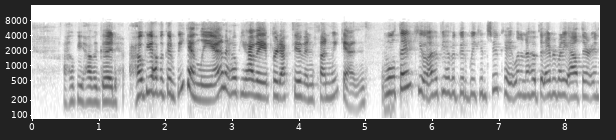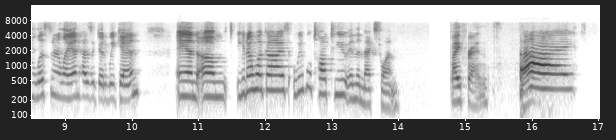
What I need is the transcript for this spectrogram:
I hope you have a good I hope you have a good weekend, Leanne. I hope you have a productive and fun weekend. Well, thank you. I hope you have a good weekend too, Caitlin, and I hope that everybody out there in listener land has a good weekend. And um, you know what, guys? We will talk to you in the next one. Bye, friends. Bye.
